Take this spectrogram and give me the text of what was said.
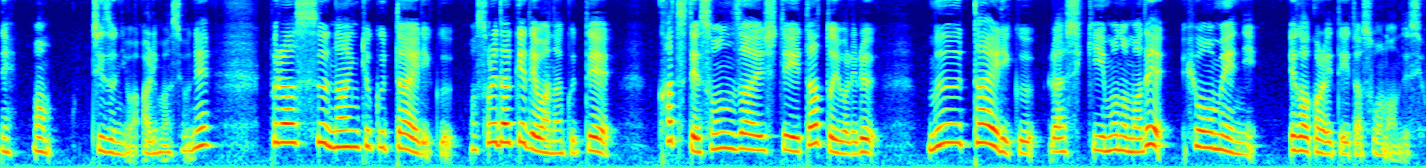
ね、まあ、地図にはありますよね。プラス南極大陸、まあ、それだけではなくてかつて存在していたと言われるムー大陸らしきものまで表面に描かれていたそうなんですよ。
